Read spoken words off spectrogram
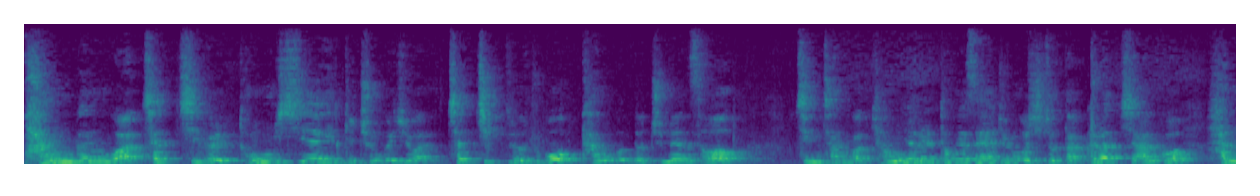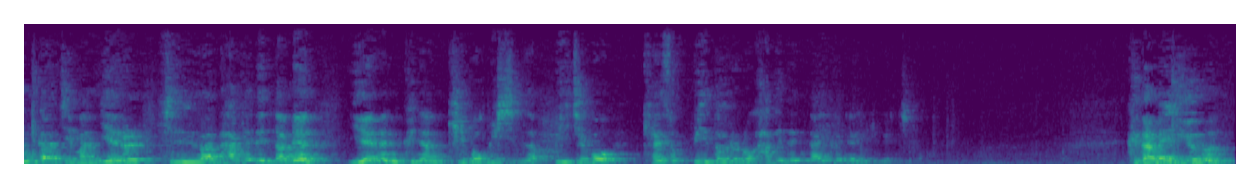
당근과 채찍을 동시에 이렇게 주는 것이 좋아요. 채찍도 주고 당근도 주면서 칭찬과 격려를 통해서 해주는 것이 좋다. 그렇지 않고 한 가지만 얘를 힐난하게 된다면 얘는 그냥 기복이십니다. 삐지고 계속 삐도르로 가게 된다. 이걸 얘기겠죠. 그 다음에 이유는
